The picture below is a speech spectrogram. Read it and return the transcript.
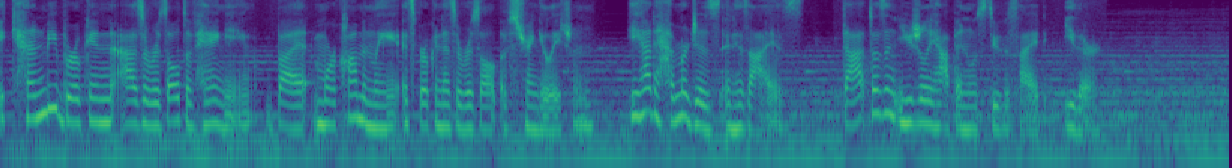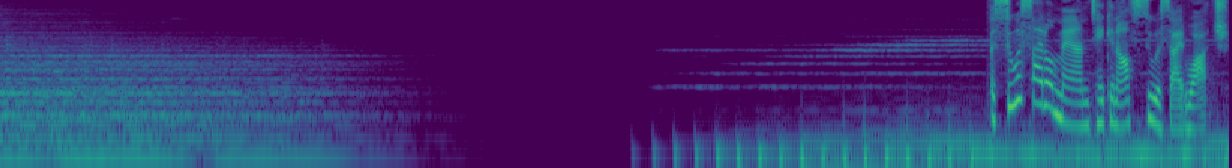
it can be broken as a result of hanging, but more commonly, it's broken as a result of strangulation. He had hemorrhages in his eyes. That doesn't usually happen with suicide either. A suicidal man taken off suicide watch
